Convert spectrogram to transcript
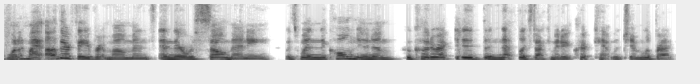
One of my other favorite moments, and there were so many, was when Nicole Newnham, who co-directed the Netflix documentary Crip Camp with Jim LeBrecht,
